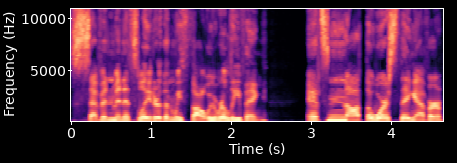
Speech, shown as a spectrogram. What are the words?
seven minutes later than we thought we were leaving. It's not the worst thing ever.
